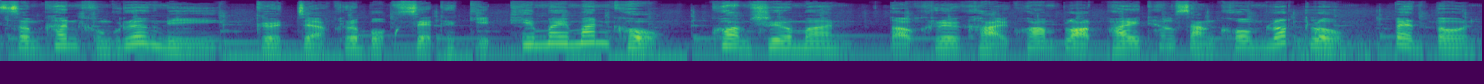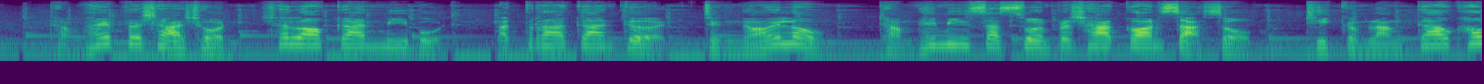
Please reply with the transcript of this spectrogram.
ตุสำคัญของเรื่องนี้เกิดจากระบบเศรษฐกิจที่ไม่มั่นคง ความเชื่อมั่นต่อเครือข่ายความปลอดภัยทางสังคมลดลง เป็นต้นทำให้ประชาชนชะลอการมีบุตร อัตราการเกิดจึงน้อยลงทำให้มีสัดส่วนประชากรสะสม ที่กำลังก้าวเข้า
